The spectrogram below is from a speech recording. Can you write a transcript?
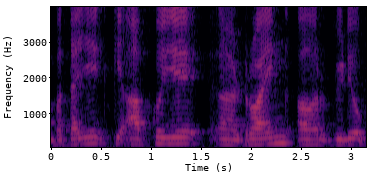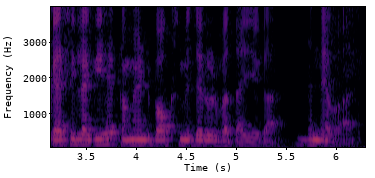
बताइए कि आपको ये ड्राइंग और वीडियो कैसी लगी है? कमेंट बॉक्स में ज़रूर बताइएगा। धन्यवाद।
